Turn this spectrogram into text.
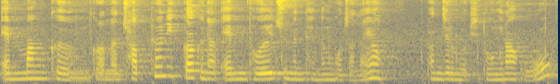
n만큼. 그러면 좌표니까 그냥 n 더해주면 되는 거잖아요. 반지름 역시 동일하고.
